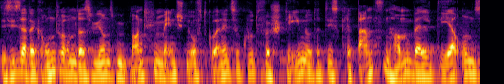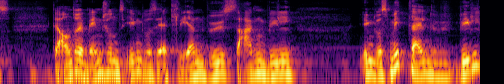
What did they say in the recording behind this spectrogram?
Das ist auch der Grund, warum dass wir uns mit manchen Menschen oft gar nicht so gut verstehen oder Diskrepanzen haben, weil der uns, der andere Mensch uns irgendwas erklären will, sagen will, irgendwas mitteilen will,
